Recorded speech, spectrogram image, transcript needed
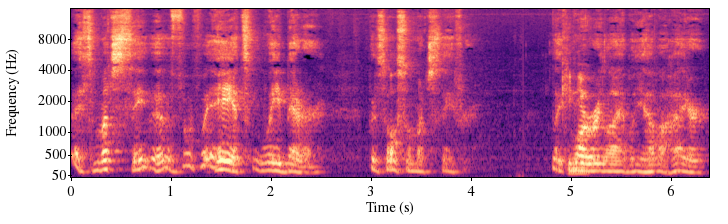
it's much safer. A, it's way better, but it's also much safer. Like Can more you- reliable. You have a higher.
